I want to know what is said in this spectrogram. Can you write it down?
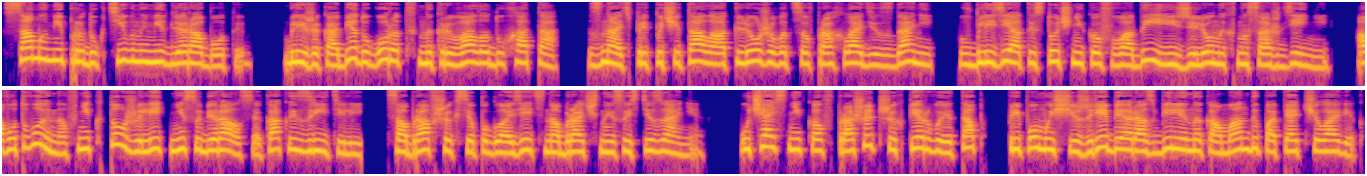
самыми продуктивными для работы. Ближе к обеду город накрывала духота. Знать предпочитала отлеживаться в прохладе зданий, вблизи от источников воды и зеленых насаждений. А вот воинов никто жалеть не собирался, как и зрителей, собравшихся поглазеть на брачные состязания. Участников, прошедших первый этап, при помощи жребия разбили на команды по пять человек.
